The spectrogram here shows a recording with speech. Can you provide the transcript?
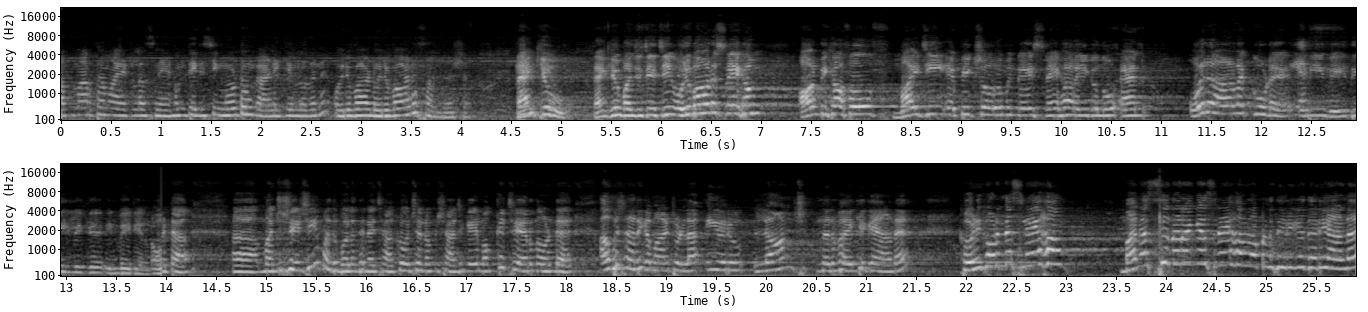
ആത്മാർത്ഥമായിട്ടുള്ള സ്നേഹം തിരിച്ചിങ്ങോട്ടും കാണിക്കുന്നതിന് ഒരുപാട് ഒരുപാട് സന്തോഷം. Thank you thank you Manju ചേച്ചി. ഒരുപാട് സ്നേഹം. On behalf of myG epic ഷോറൂമിന്റെ സ്നേഹം അറിയിക്കുന്നു. ആൻഡ് ഒരാളെ കൂടെ ഈ വേദിയിലേക്ക് ഇൻവൈറ്റ് ചെയ്യണം. മഞ്ജുശേഷിയും മഞ്ജു ചേച്ചിയും അതുപോലെ തന്നെ ചാക്കോച്ചനും ഷാജികയും ഒക്കെ ചേർന്നുകൊണ്ട് ഔപചാരികമായിട്ടുള്ള ഈ ഒരു ലോഞ്ച് നിർവഹിക്കുകയാണ്. കോഴിക്കോടിന്റെ സ്നേഹം മനസ്സ് നിറഞ്ഞ സ്നേഹം നമ്മൾ തിരികെ തരികയാണ്.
